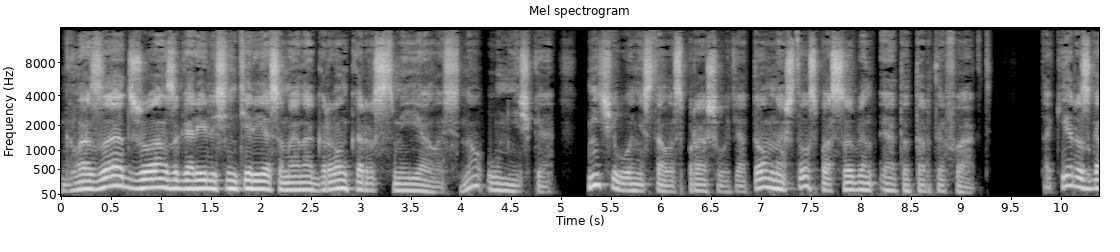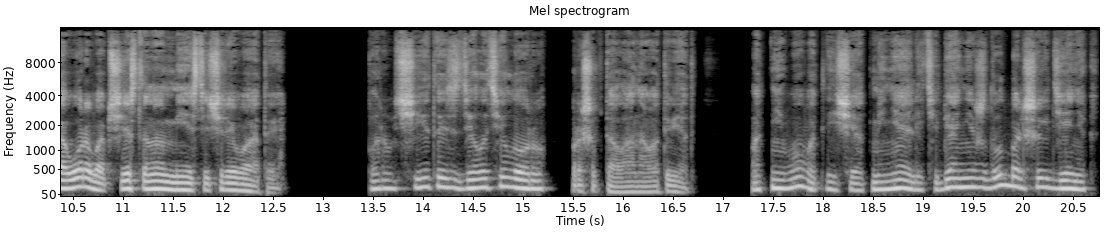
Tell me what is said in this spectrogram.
Глаза Джоан загорелись интересом, и она громко рассмеялась. Но умничка ничего не стала спрашивать о том, на что способен этот артефакт. Такие разговоры в общественном месте чреваты. «Поручи это сделать Илору», — прошептала она в ответ. «От него, в отличие от меня или тебя, не ждут больших денег.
